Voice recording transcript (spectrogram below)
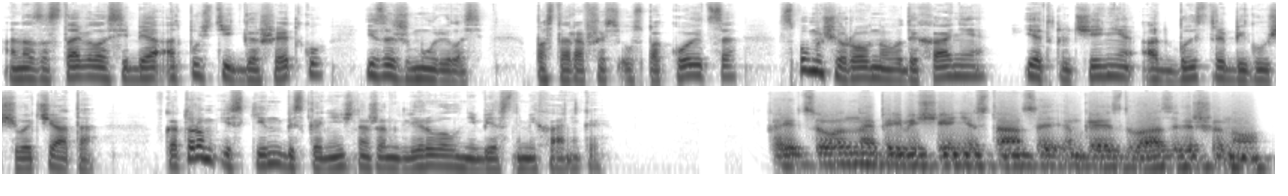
она заставила себя отпустить гашетку и зажмурилась, постаравшись успокоиться с помощью ровного дыхания и отключения от быстро бегущего чата, в котором Искин бесконечно жонглировал небесной механикой. Коррекционное перемещение станции МКС-2 завершено.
